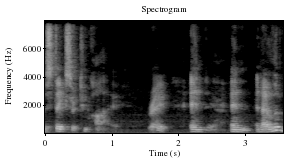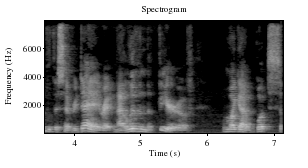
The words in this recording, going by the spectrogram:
the stakes are too high, right? And Yeah. and and I live with this every day, right? And I live in the fear of, oh my god, what's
